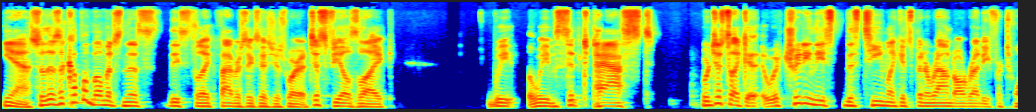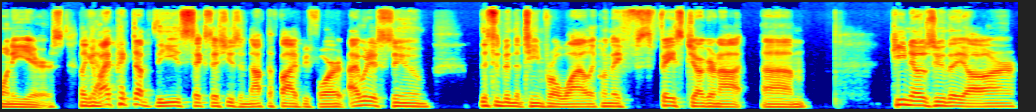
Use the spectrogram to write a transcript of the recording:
Yeah. So there's a couple moments in this these like five or six issues where it just feels like we we've zipped past. We're just like uh, we're treating these this team like it's been around already for 20 years. Like if I picked up these six issues and not the five before it, I would assume this had been the team for a while. Like when they faced Juggernaut, um, he knows who they are.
